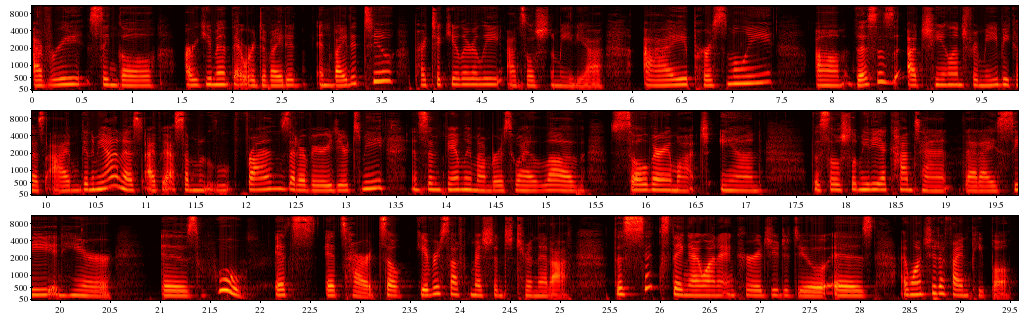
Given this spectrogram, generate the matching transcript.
every single argument that we're divided invited to, particularly on social media. I personally um, this is a challenge for me because I'm going to be honest, I've got some friends that are very dear to me and some family members who I love so very much. And the social media content that I see and hear is, whoo, it's it's hard. So give yourself permission to turn that off. The sixth thing I want to encourage you to do is I want you to find people.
